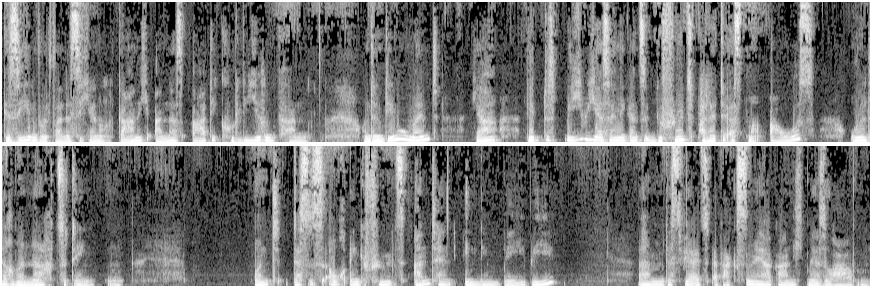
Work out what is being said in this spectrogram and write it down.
gesehen wird, weil es sich ja noch gar nicht anders artikulieren kann. Und in dem Moment, ja, lebt das Baby ja seine ganze Gefühlspalette erstmal aus, ohne darüber nachzudenken. Und das ist auch ein Gefühlsanteil in dem Baby, ähm, das wir als Erwachsene ja gar nicht mehr so haben.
